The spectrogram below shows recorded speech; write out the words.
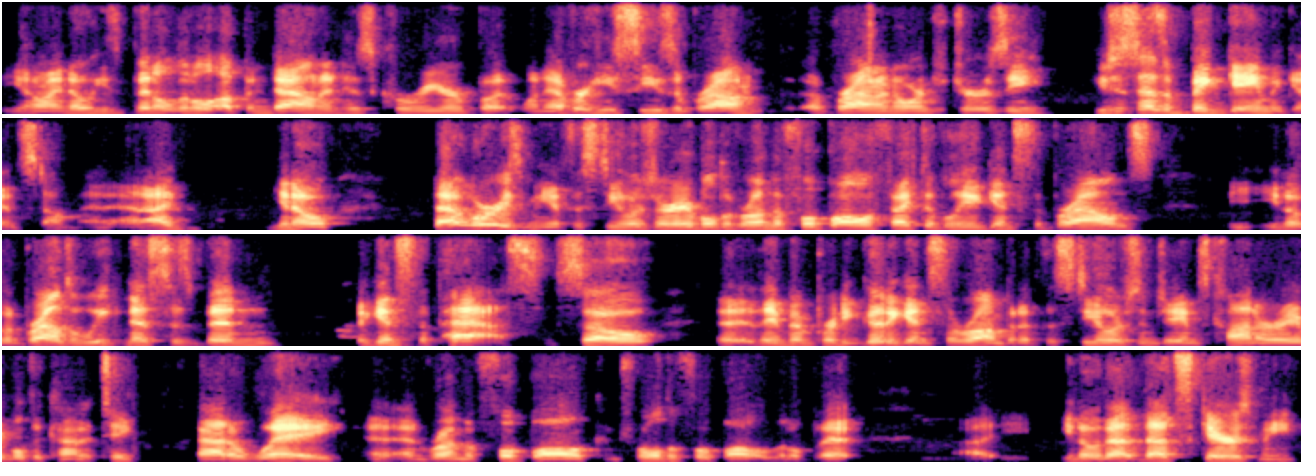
you know, I know he's been a little up and down in his career, but whenever he sees a brown a brown and orange jersey, he just has a big game against them. And, and I, you know, that worries me. If the Steelers are able to run the football effectively against the Browns, you know, the Browns' weakness has been against the pass. So uh, they've been pretty good against the run. But if the Steelers and James Conner are able to kind of take that away and, run the football, control the football a little bit, uh, you know that that scares me.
